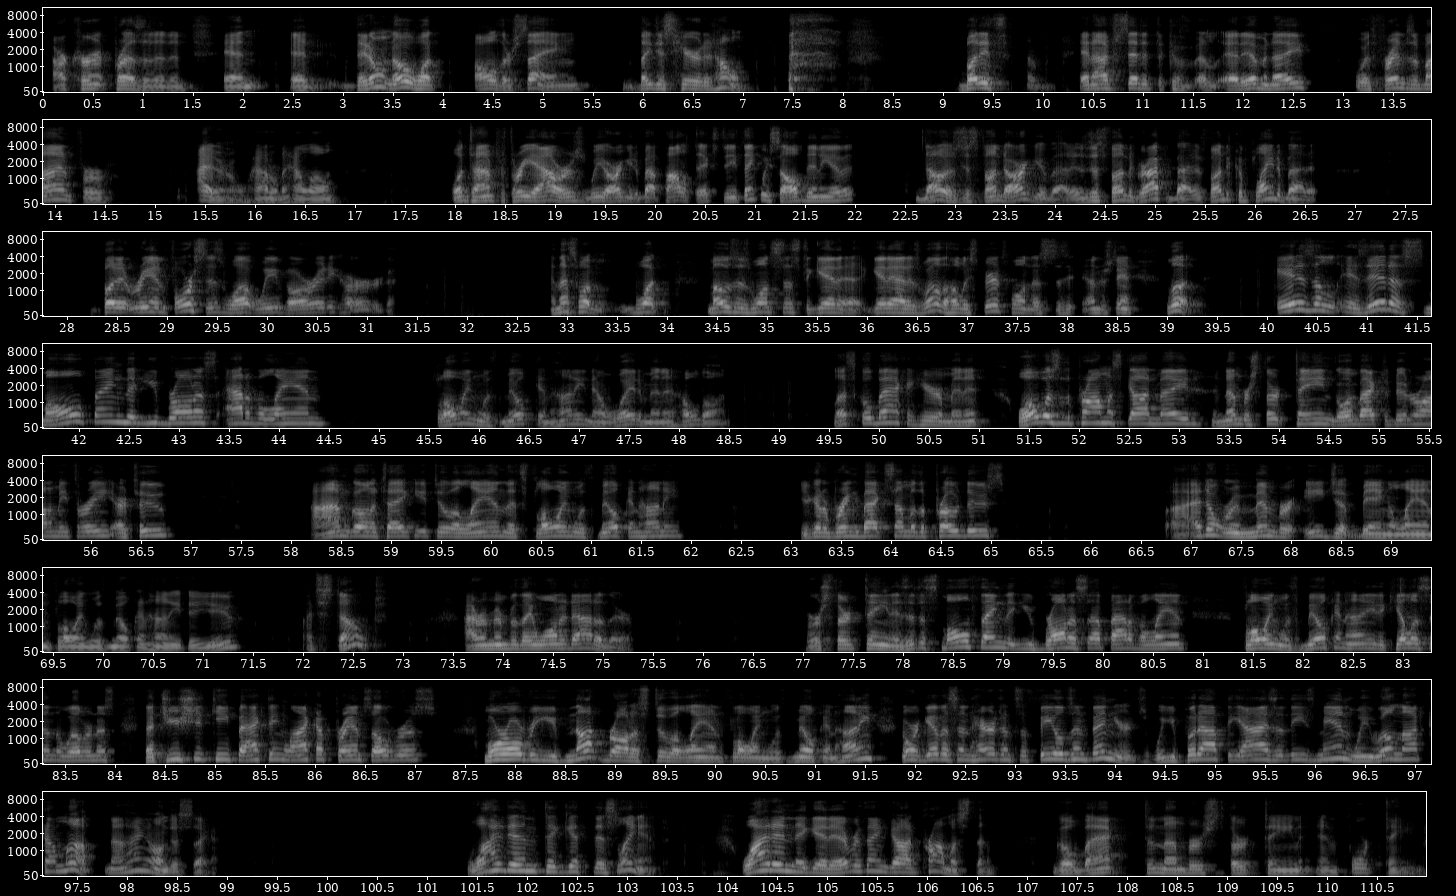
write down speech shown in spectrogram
our current president, and and and they don't know what all they're saying. They just hear it at home. but it's, and I've said it at M and A with friends of mine for I don't know, I don't know how long. One time for three hours, we argued about politics. Do you think we solved any of it? No, it was just fun to argue about it. It was just fun to gripe about it. It's fun to complain about it. But it reinforces what we've already heard. And that's what what Moses wants us to get get at as well. The Holy Spirit's wanting us to understand. Look, it is a is it a small thing that you brought us out of a land flowing with milk and honey. Now, wait a minute. Hold on. Let's go back here a minute. What was the promise God made in Numbers 13, going back to Deuteronomy 3 or 2? I'm going to take you to a land that's flowing with milk and honey. You're going to bring back some of the produce. I don't remember Egypt being a land flowing with milk and honey. Do you? I just don't. I remember they wanted out of there. Verse 13 Is it a small thing that you brought us up out of a land flowing with milk and honey to kill us in the wilderness, that you should keep acting like a prince over us? Moreover, you've not brought us to a land flowing with milk and honey, nor give us inheritance of fields and vineyards. Will you put out the eyes of these men? We will not come up. Now, hang on just a second. Why didn't they get this land? Why didn't they get everything God promised them? Go back to Numbers 13 and 14.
